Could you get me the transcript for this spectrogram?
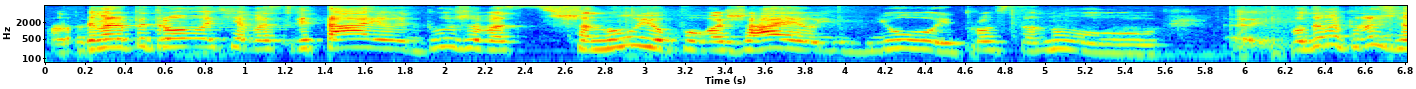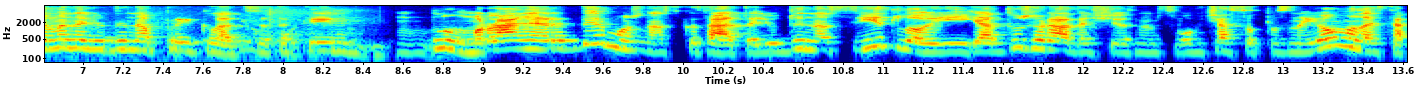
Володимир Петрович, я вас вітаю, дуже вас шаную, поважаю, люблю і просто ну. Володимир Петрович для мене людина приклад. Це такий ну моральний ориентир, можна сказати, людина світло. І я дуже рада, що я з ним свого часу познайомилася.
